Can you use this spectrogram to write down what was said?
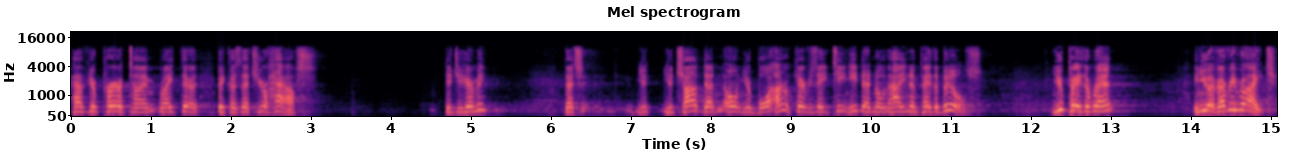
Have your prayer time right there because that's your house. Did you hear me? That's your, your child doesn't own your boy. I don't care if he's 18, he doesn't know how he didn't pay the bills. You pay the rent, and you have every right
